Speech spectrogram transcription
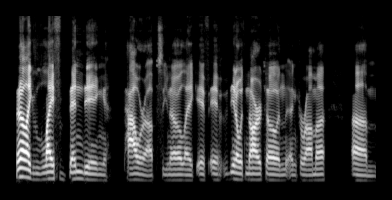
they're not like life bending power ups, you know, like if if you know with Naruto and, and Kurama. Um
